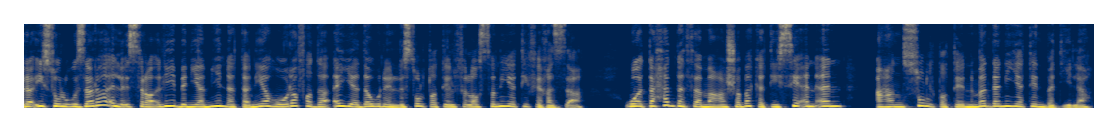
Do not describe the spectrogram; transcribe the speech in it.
رئيس الوزراء الإسرائيلي بنيامين نتنياهو رفض أي دور للسلطة الفلسطينية في غزة وتحدث مع شبكة سي أن أن عن سلطة مدنية بديلة.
